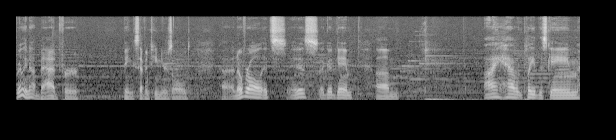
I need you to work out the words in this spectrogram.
really not bad for being 17 years old. Uh, and overall, it's it is a good game. Um, I haven't played this game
